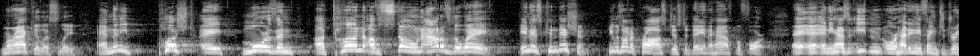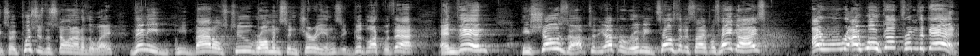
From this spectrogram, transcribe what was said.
miraculously and then he pushed a more than a ton of stone out of the way in his condition. He was on a cross just a day and a half before. And, he hasn't eaten or had anything to drink. So he pushes the stone out of the way. Then he, he battles two Roman centurions. Good luck with that. And then he shows up to the upper room. He tells the disciples, Hey guys, I, I woke up from the dead.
